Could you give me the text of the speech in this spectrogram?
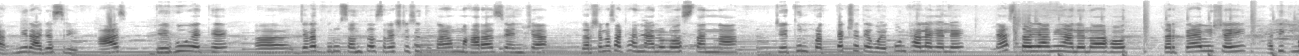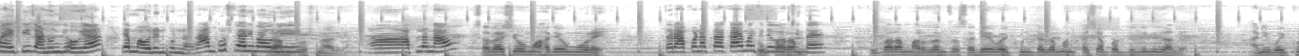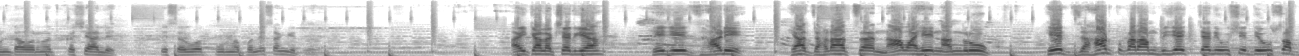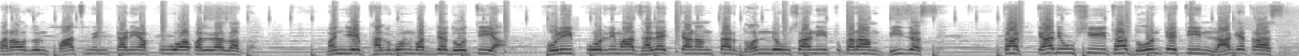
नमस्कार मी राजश्री. आज देहू येथे जगद्गुरु संत श्रेष्ठ श्री तुकाराम महाराज यांच्या दर्शनासाठी आम्ही आलेलो असताना जेथून प्रत्यक्ष ते वैकुंठाला गेले. त्या स्थळी आम्ही आलेलो आहोत. तर त्याविषयी अधिक माहिती जाणून घेऊया या माऊलींकडून. रामकृष्ण हरी माऊली. आपलं नाव? सदाशिव महादेव मोरे. तर आपण आता काय माहिती देऊ तुकाराम- इच्छित आहे तुकाराम महाराजांचं सदैव वैकुंठ गमन कशा पद्धतीने झालं आणि वैकुंठावरनं कसे आले ते सर्व पूर्णपणे सांगितलं. ऐका लक्षात घ्या. हे जे झाडे ह्या झाडाचं नाव आहे नांदरूप हे झाड तुकाराम विजयच्या दिवशी दिवसा बारा पाच मिनिटांनी अपूवा पल्ल्या जातं. म्हणजे फाल्गुन वद्य दोतिया होळी पौर्णिमा झाल्याच्यानंतर दोन दिवसांनी तुकाराम बीज असते. तर त्या दिवशी इथं दोन ते तीन लाख यात्रा असते.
